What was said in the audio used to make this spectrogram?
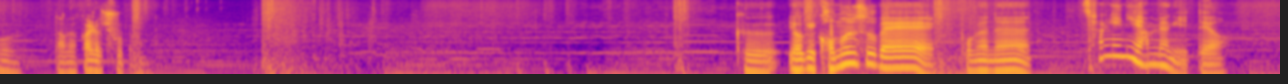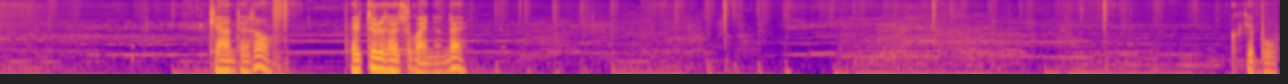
어, 남에 깔려 죽을 뻔. 그 여기 검은 숲에 보면은 상인이 한 명이 있대요. 걔한테서 벨트를 살 수가 있는데 그게 뭐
